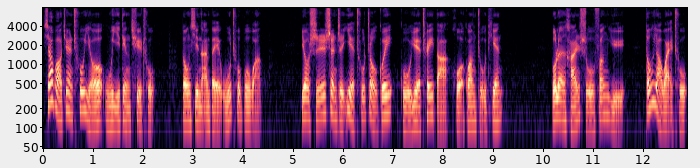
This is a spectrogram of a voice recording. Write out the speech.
萧宝卷出游无一定去处，东西南北无处不往，有时甚至夜出昼归，鼓乐吹打，火光烛天，不论寒暑风雨，都要外出。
